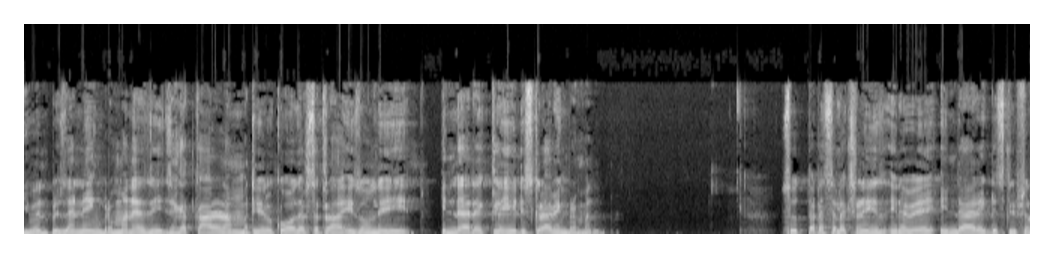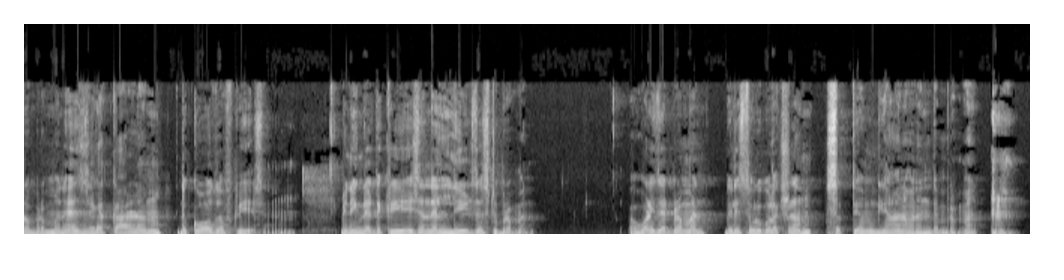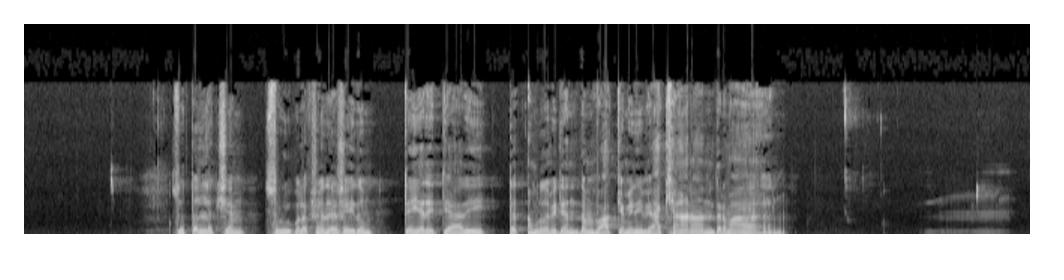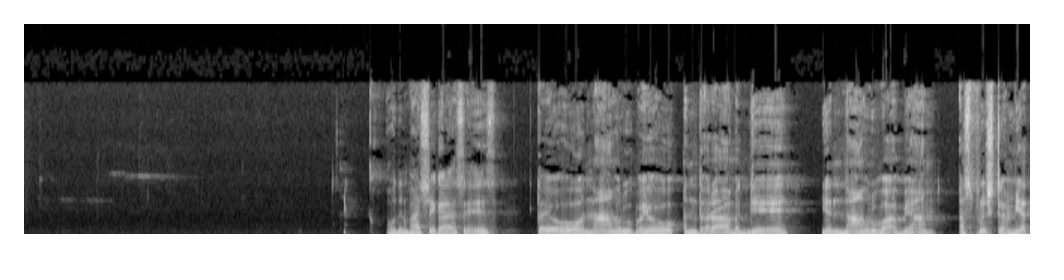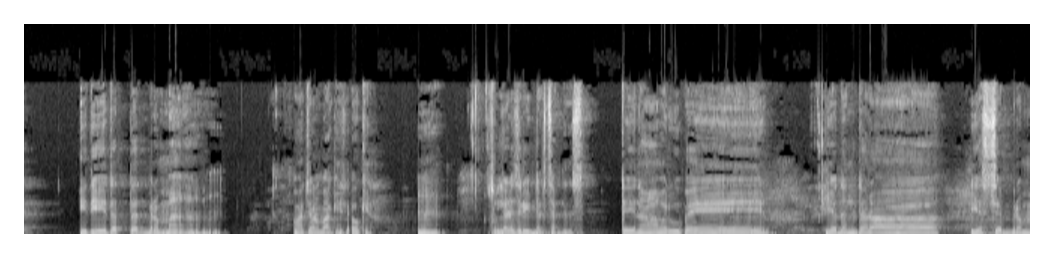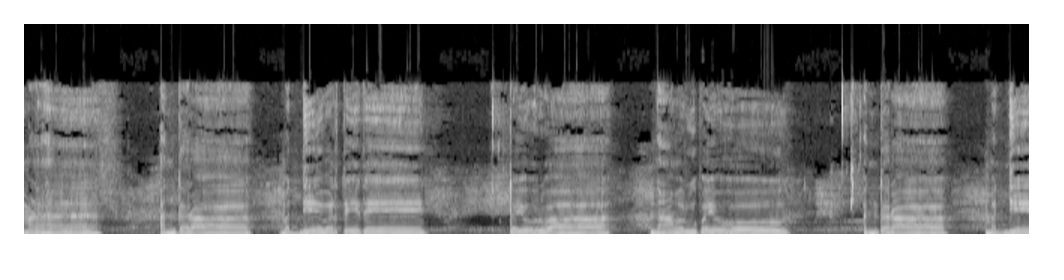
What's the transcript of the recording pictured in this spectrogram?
Even presenting Brahman as the Jagat Karanam, material cause, etc., is only indirectly describing Brahman. So Tata selection is in a way indirect description of Brahman as Jagat Karanam, the cause of creation. Meaning that the creation then leads us to Brahman. But what is that Brahman? That is Swarupa Lakshanam, Satyam Jnanam Anantam Brahman. so Tal Laksham, Swarupa Lakshana Darshayidam, Te Yad Ityadi, तत् अमृतमिति अंतम वाक्यमिति व्याख्यानांतरमा उदन भाष्यकार says तयो नाम रूपयो अंतरा मध्य यद नाम रूपाभ्याम अस्पृष्टम यत इति तत् ब्रह्म वाचन वाक्य okay so let us read that sentence ते नाम रूपे यदंतरा यस्य ब्रह्मण अंतरा मध्ये वर्तेते। तयोर्वा नाम रूपयो नामरूपयोः अन्तरा मध्ये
